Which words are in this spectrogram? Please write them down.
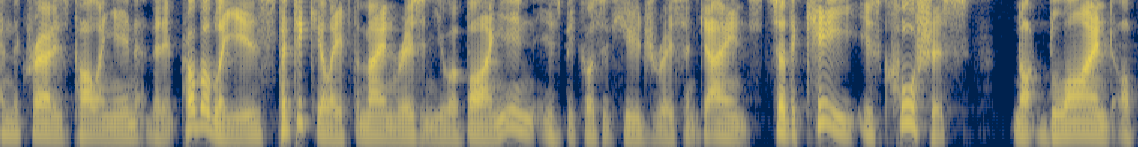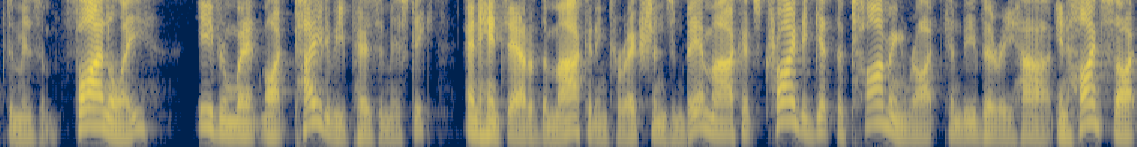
and the crowd is piling in, then it probably is, particularly if the main reason you are buying in is because of huge recent gains. So the key is cautious, not blind optimism. Finally, even when it might pay to be pessimistic, and hence out of the market in corrections and bear markets, trying to get the timing right can be very hard. In hindsight,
